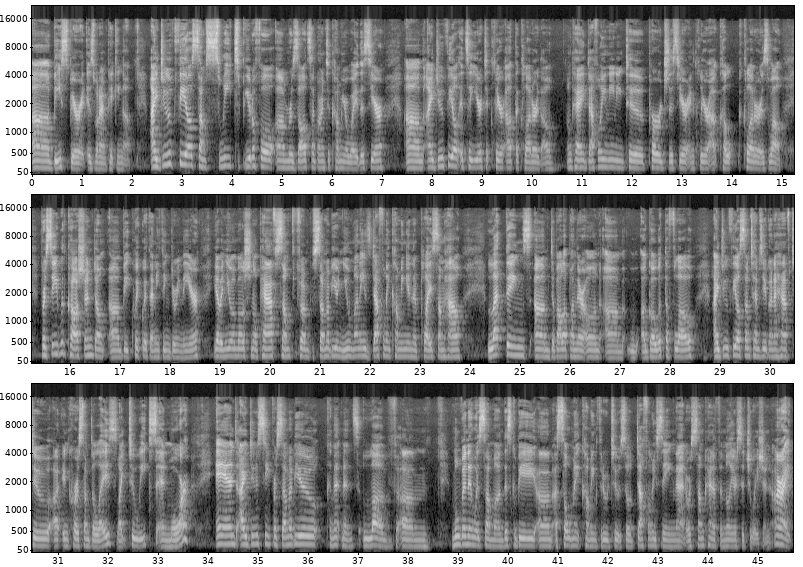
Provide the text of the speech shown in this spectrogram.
Uh, bee spirit is what I'm picking up. I do feel some sweet, beautiful um, results are going to come your way this year. Um, I do feel it's a year to clear out the clutter, though. Okay, definitely needing to purge this year and clear out cl- clutter as well. Proceed with caution. Don't um, be quick with anything during the year. You have a new emotional path. Some from some of you, new money is definitely coming into play somehow. Let things um, develop on their own. Um, uh, go with the flow. I do feel sometimes you're going to have to uh, incur some delays, like two weeks and more. And I do see for some of you commitments, love, um, moving in with someone. This could be um, a soulmate coming through too. So definitely seeing that or some kind of familiar situation. All right.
